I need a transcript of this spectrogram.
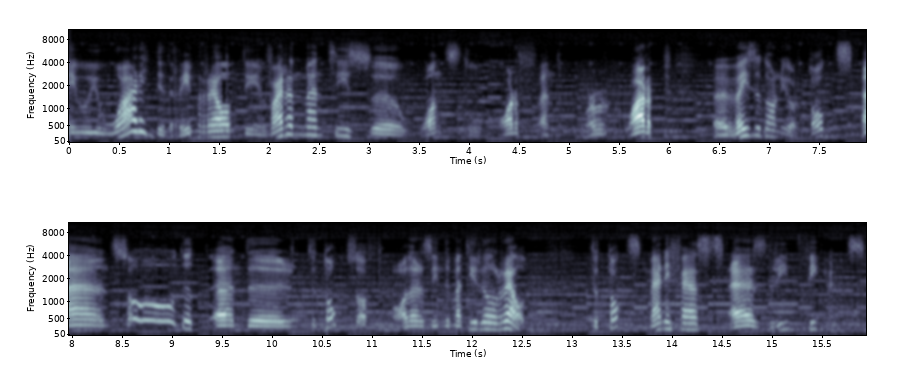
you are in the dream realm, the environment is uh, wants to morph and warp uh, based on your thoughts and so the, and uh, the thoughts of others in the material realm. The thoughts manifests as dream figments.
